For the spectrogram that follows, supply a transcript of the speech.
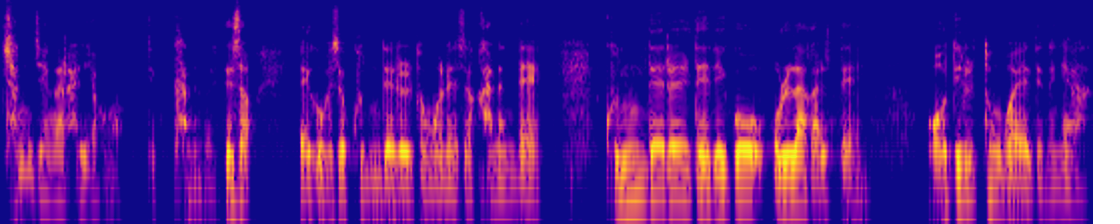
전쟁을 하려고 가는 거예요. 그래서 애굽에서 군대를 동원해서 가는데 군대를 데리고 올라갈 때 어디를 통과해야 되느냐?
